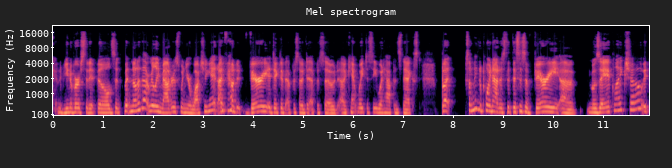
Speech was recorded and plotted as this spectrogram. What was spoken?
kind of universe that it builds. And, but none of that really matters when you're watching it. I found it very addictive episode to episode. I can't wait to see what happens next. But something to point out is that this is a very uh, mosaic like show. It,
